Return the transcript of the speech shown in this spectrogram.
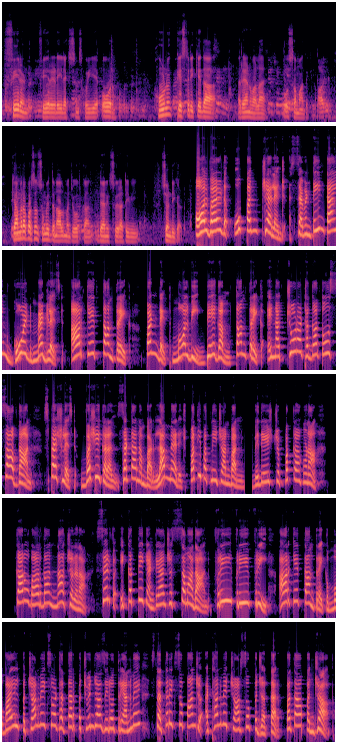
ਫੇਅਰ ਐਂਡ ਫੇਅਰ ਜਿਹੜੀ ਇਲੈਕਸ਼ਨਸ ਹੋਈ ਹੈ ਔਰ ਹੁਣ ਕਿਸ ਤਰੀਕੇ ਦਾ ਰਹਿਣ ਵਾਲਾ ਹੈ ਉਹ ਸਮਾਂ ਦਿਖੇ। ਕੈਮਰਾ ਪਰਸਨ ਸੁਮਿਤ ਦੇ ਨਾਲ Manjot Kang Dainik Savera TV Chandigarh. All World Open Challenge 17 time gold medalist RK Tantrik ਪੰਡਿਤ ਮੌਲਵੀ ਬੇਗਮ ਤੰਤਰਿਕ ਇਹਨਾਂ ਚੋਰਾ ਠੱਗਾਂ ਤੋਂ ਸਾਵਧਾਨ ਸਪੈਸ਼ਲਿਸਟ ਵਸ਼ੀਕਰਨ ਸੱਟਾ ਨੰਬਰ ਲਵ ਮੈਰਿਜ ਪਤੀ ਪਤਨੀ ਚੰਬਨ ਵਿਦੇਸ਼ ਚ ਪੱਕਾ ਹੋਣਾ ਕਾਰੋਬਾਰ ਦਾ ਨਾ ਚੱਲਣਾ ਸਿਰਫ 31 ਘੰਟਿਆਂ ਚ ਸਮਾਧਾਨ free free free RK ਤਾਂਤਰਿਕ mobile 9518 55093 77105 98475 ਪਤਾ ਪੰਜਾਬ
